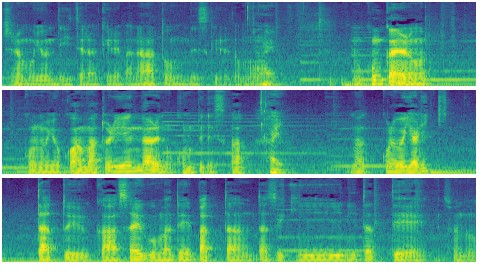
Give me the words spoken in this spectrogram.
そちらも読んでいただければなと思うんですけれども、はい。今回のこの横浜トリエンナーレのコンペですか、はい。まあ、これをやりきったというか最後までバッター打席に立ってその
